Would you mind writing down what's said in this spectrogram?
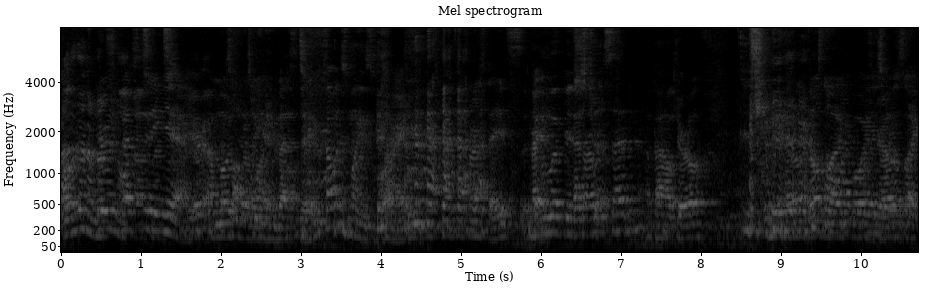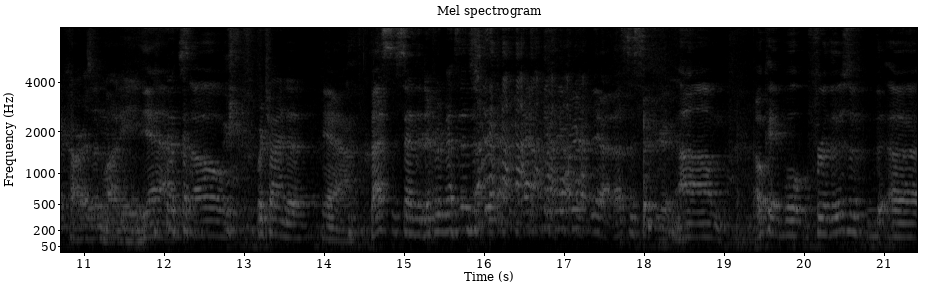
Other than You're emotional investing, investments. yeah, you're always emotionally money investing. It's always money's for. Alright, expensive first dates. Remember what Good That's Charlotte true. said about? Girls. Girls don't like boys, girls like cars and money. Yeah. So, We're trying to yeah, that's the send a different message. yeah, that's the secret. Um, okay, well, for those of uh, uh,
